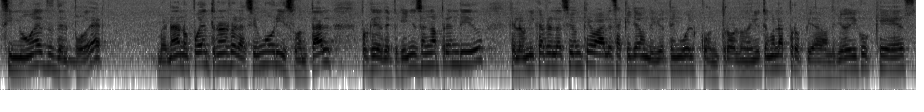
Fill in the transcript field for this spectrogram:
si no es desde el poder. ¿verdad? No pueden tener una relación horizontal porque desde pequeños han aprendido que la única relación que vale es aquella donde yo tengo el control, donde yo tengo la propiedad, donde yo digo qué es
